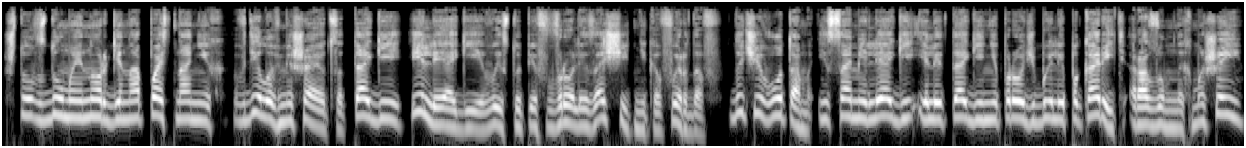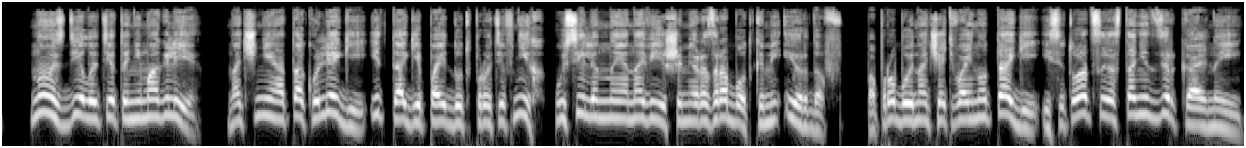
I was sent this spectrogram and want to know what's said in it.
что, вздумай Норги напасть на них, в дело вмешаются таги и ляги, выступив в роли защитников ирдов. Да чего там, и сами ляги или таги не прочь были покорить разумных мышей, но сделать это не могли, Начни атаку Легии, и таги пойдут против них, усиленные новейшими разработками ирдов. Попробуй начать войну таги, и ситуация станет зеркальной.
